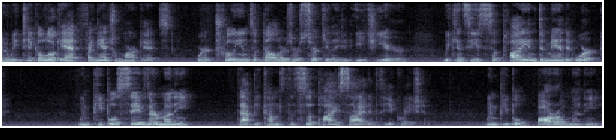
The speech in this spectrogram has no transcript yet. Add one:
When we take a look at financial markets, where trillions of dollars are circulated each year, we can see supply and demand at work. When people save their money, that becomes the supply side of the equation. When people borrow money,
